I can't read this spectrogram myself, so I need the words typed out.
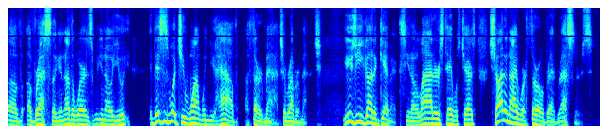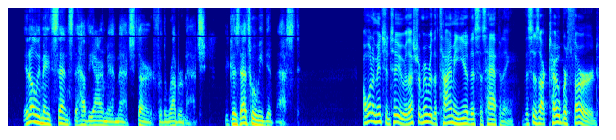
of of wrestling. In other words, you know, you this is what you want when you have a third match, a rubber match. Usually you go to gimmicks, you know, ladders, tables, chairs. Shawn and I were thoroughbred wrestlers. It only made sense to have the Iron Man match third for the rubber match because that's what we did best. I want to mention too, let's remember the time of year this is happening. This is October 3rd.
